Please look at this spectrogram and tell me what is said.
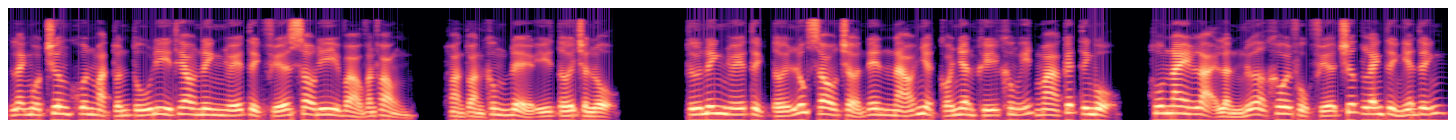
Lệnh một trương khuôn mặt tuấn tú đi theo ninh nhuế tịch phía sau đi vào văn phòng, hoàn toàn không để ý tới Trần Lộ. Từ ninh nhuế tịch tới lúc sau trở nên náo nhiệt có nhân khí không ít marketing bộ, hôm nay lại lần nữa khôi phục phía trước lãnh tình yên tĩnh,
